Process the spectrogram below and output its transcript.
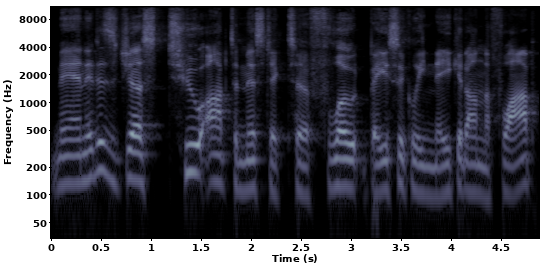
man, it is just too optimistic to float basically naked on the flop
